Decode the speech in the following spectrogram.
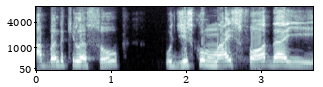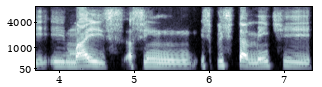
a banda que lançou o disco mais foda e, e mais, assim, explicitamente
